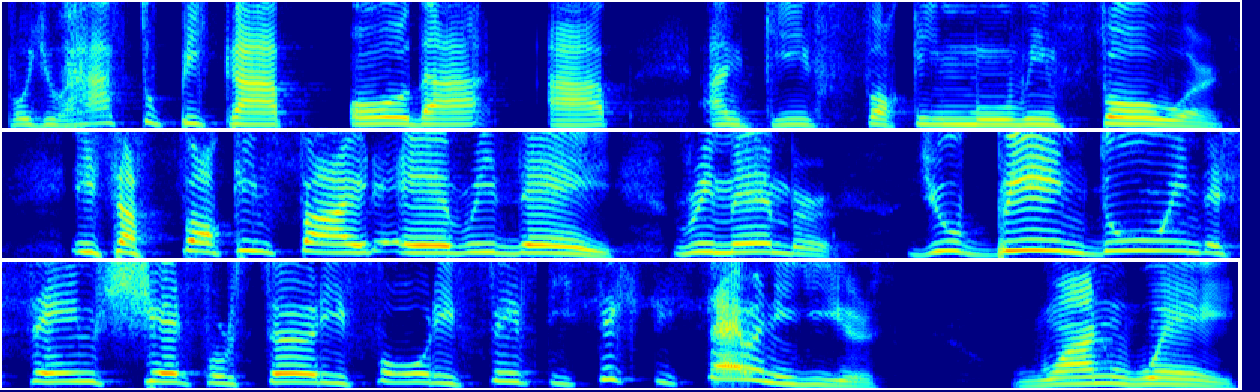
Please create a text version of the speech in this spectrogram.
but you have to pick up all that up and keep fucking moving forward. It's a fucking fight every day. Remember, you've been doing the same shit for 30, 40, 50, 60, 70 years. One way.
